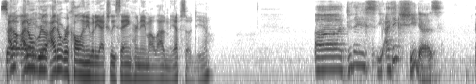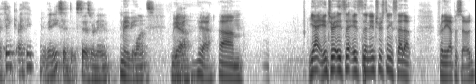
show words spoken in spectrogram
So, I don't. I don't uh, really. I don't recall anybody actually saying her name out loud in the episode. Do you? Uh, do they? I think she does. I think. I think Vanessa says her name. Maybe once. Maybe. Yeah. Yeah. Um. Yeah. Inter- it's a, it's an interesting setup for the episode.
